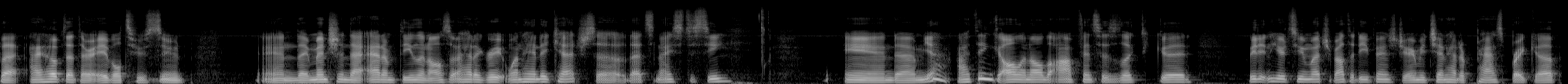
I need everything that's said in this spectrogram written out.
But I hope that they're able to soon. And they mentioned that Adam Thielen also had a great one handed catch, so that's nice to see. And um, yeah, I think all in all, the offenses looked good. We didn't hear too much about the defense. Jeremy Chinn had a pass breakup.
